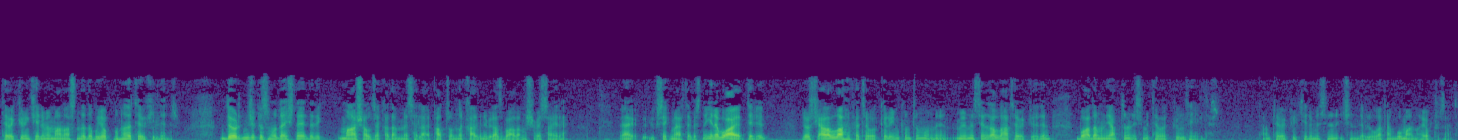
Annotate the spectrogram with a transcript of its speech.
Tevekkülün kelime manasında da bu yok. Buna da tevkil denir. Dördüncü kısmı da işte dedik maaş alacak adam mesela patronuna kalbini biraz bağlamış vesaire. Veya yüksek mertebesinde. Yine bu ayet delil. Diyoruz ki Allahü fetevekkelü in kuntum mümin. Müminseniz Allah'a tevekkül edin. Bu adamın yaptığının ismi tevekkül değildir. Tam tevekkül kelimesinin içinde lugaten bu mana yoktur zaten.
